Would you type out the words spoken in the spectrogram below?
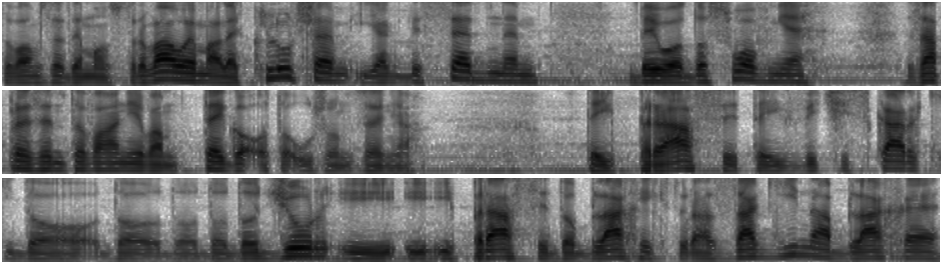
to Wam zademonstrowałem, ale kluczem i jakby sednem było dosłownie zaprezentowanie Wam tego oto urządzenia tej prasy, tej wyciskarki do, do, do, do, do dziur i, i, i prasy do blachy, która zagina blachę,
